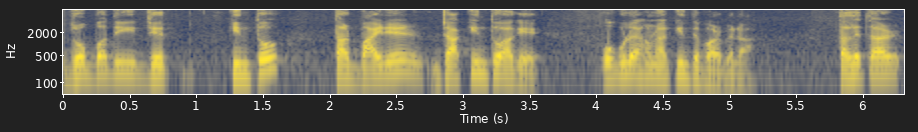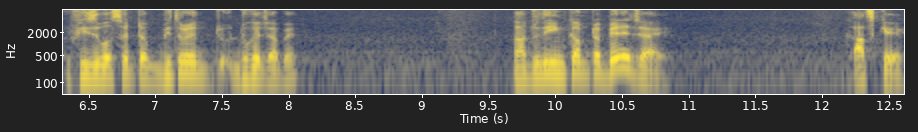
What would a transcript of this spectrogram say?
দ্রব্যাদি যে কিনতো, তার বাইরের যা কিনতো আগে, ওগুলো এখন আর কিনতে পারবে না। তাহলে তার ফিজিবল সেটটা ভিতরে ঢুকে যাবে। তার যদি ইনকামটা বেড়ে যায় আজকে।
